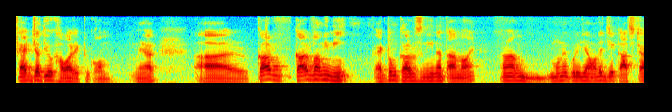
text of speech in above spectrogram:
ফ্যাট জাতীয় খাবার একটু কম নেয়ার। আর কার্ভ কার্ভ আমি নিই, একদম কার্ভস নিই না তা নয়। কারণ আমি মনে করি যে আমাদের যে কাজটা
